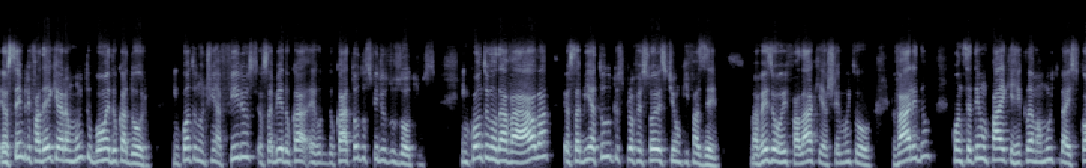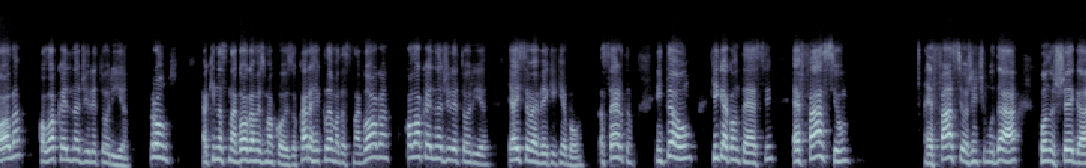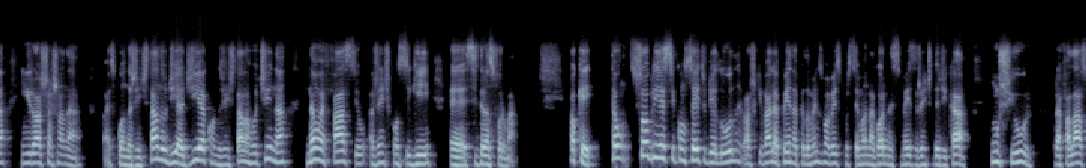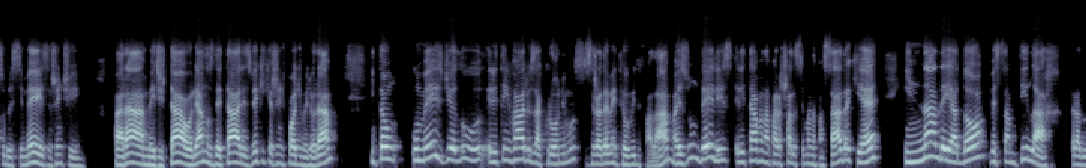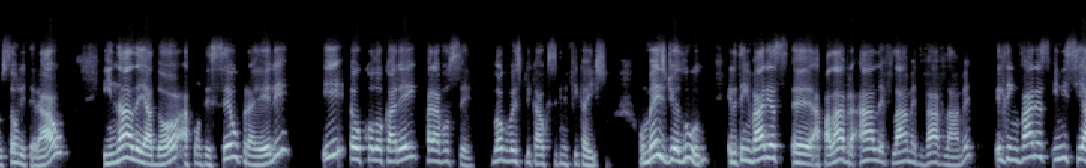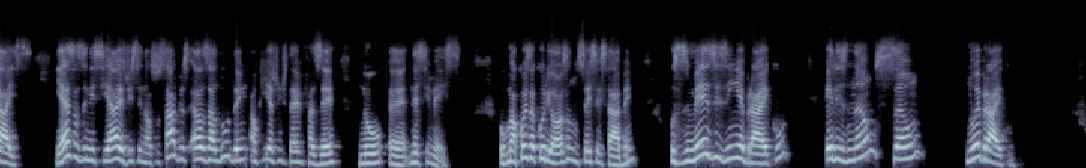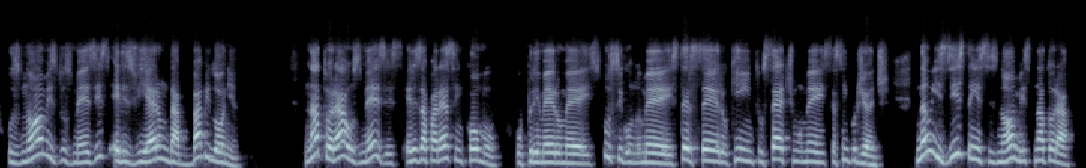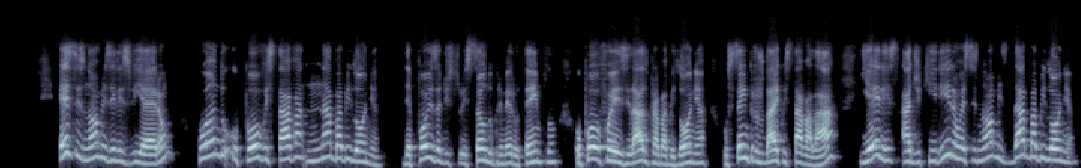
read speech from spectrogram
Eu sempre falei que eu era muito bom educador. Enquanto não tinha filhos, eu sabia educar, educar todos os filhos dos outros. Enquanto não dava aula, eu sabia tudo que os professores tinham que fazer. Uma vez eu ouvi falar que achei muito válido, quando você tem um pai que reclama muito da escola, coloca ele na diretoria. Pronto. Aqui na sinagoga a mesma coisa. O cara reclama da sinagoga, coloca ele na diretoria. E aí você vai ver o que, que é bom. Tá certo? Então, o que, que acontece? É fácil, é fácil a gente mudar quando chega em Rosh Hashanah. Mas quando a gente está no dia a dia, quando a gente está na rotina, não é fácil a gente conseguir é, se transformar. Ok, então, sobre esse conceito de Elul, eu acho que vale a pena, pelo menos uma vez por semana, agora nesse mês, a gente dedicar um shiur para falar sobre esse mês, a gente parar, meditar, olhar nos detalhes, ver o que, que a gente pode melhorar. Então, o mês de Elul, ele tem vários acrônimos, vocês já devem ter ouvido falar, mas um deles, ele estava na paraxá da semana passada, que é Inaleyadó Besamtilach, tradução literal, Inaleyadó, aconteceu para ele, e eu colocarei para você. Logo vou explicar o que significa isso. O mês de Elul, ele tem várias, eh, a palavra Aleph, Lamed, Vav, Lamed, ele tem várias iniciais. E essas iniciais, dizem nossos sábios, elas aludem ao que a gente deve fazer no, eh, nesse mês. Uma coisa curiosa, não sei se vocês sabem, os meses em hebraico, eles não são no hebraico. Os nomes dos meses, eles vieram da Babilônia. Na Torá, os meses, eles aparecem como o primeiro mês, o segundo mês, terceiro, quinto, sétimo mês, e assim por diante. Não existem esses nomes na Torá. Esses nomes eles vieram quando o povo estava na Babilônia. Depois da destruição do primeiro templo, o povo foi exilado para a Babilônia, o centro judaico estava lá, e eles adquiriram esses nomes da Babilônia.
